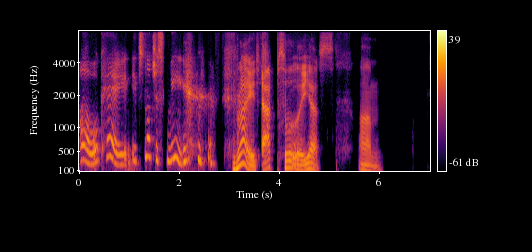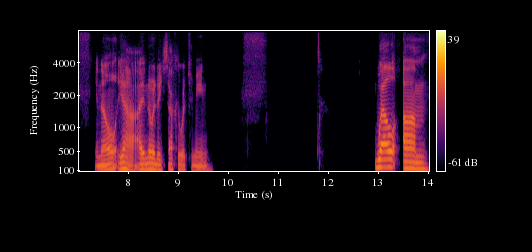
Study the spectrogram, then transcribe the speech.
oh okay it's not just me. Right absolutely yes. Um you know yeah i know exactly what you mean. Well, um,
